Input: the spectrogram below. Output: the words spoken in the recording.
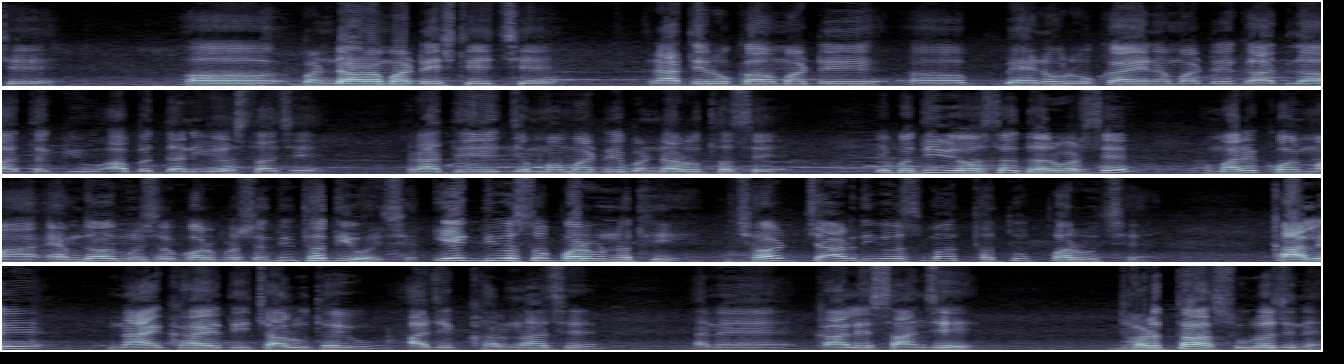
છે ભંડારા માટે સ્ટેજ છે રાતે રોકાવા માટે બહેનો રોકાય, એના માટે ગાદલા, તકિયું, આ બધાની વ્યવસ્થા છે. રાતે જમવા માટે ભંડારો થશે. એ બધી વ્યવસ્થા દર વર્ષે અમારે અમદાવાદ મ્યુનિસિપલ કોર્પોરેશનથી થતી હોય છે. એક દિવસનો પર્વ નથી. છઠ ચાર દિવસમાં થતું પર્વ છે. કાલે નાય ખાયથી ચાલુ થયું. આજે ખરના છે અને કાલે સાંજે ઢળતા સૂરજને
